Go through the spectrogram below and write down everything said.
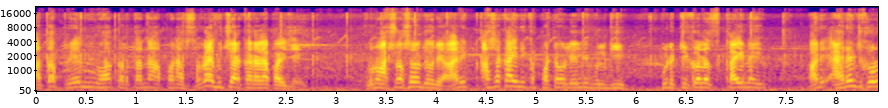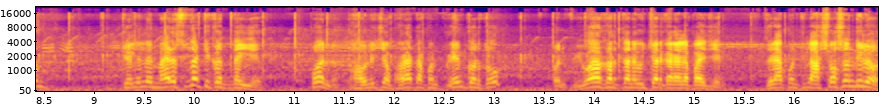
आता प्रेमविवाह करताना आपण हा सगळा विचार करायला पाहिजे. पूर्ण आश्वासन देऊ नये अरे असं काही नाही का पटवलेली मुलगी पुढे टिकलच काही नाही. आणि अरेंज करून केलेलं मॅरेजसुद्धा टिकत नाही आहे पण भावनेच्या भरात आपण प्रेम करतो. पण विवाह करताना विचार करायला पाहिजे. जरी आपण तिला आश्वासन दिलं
